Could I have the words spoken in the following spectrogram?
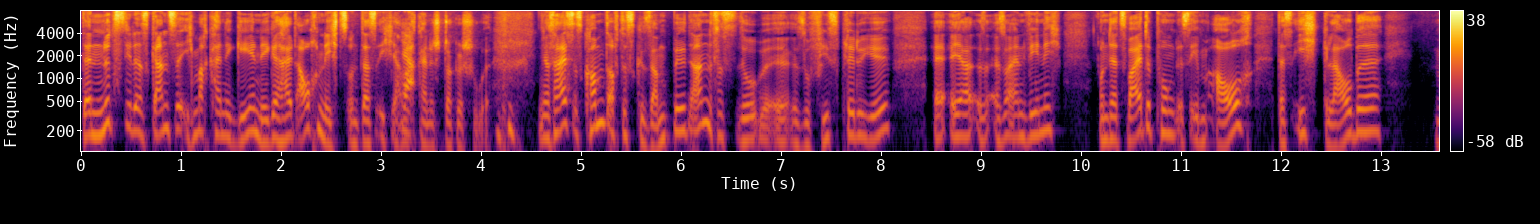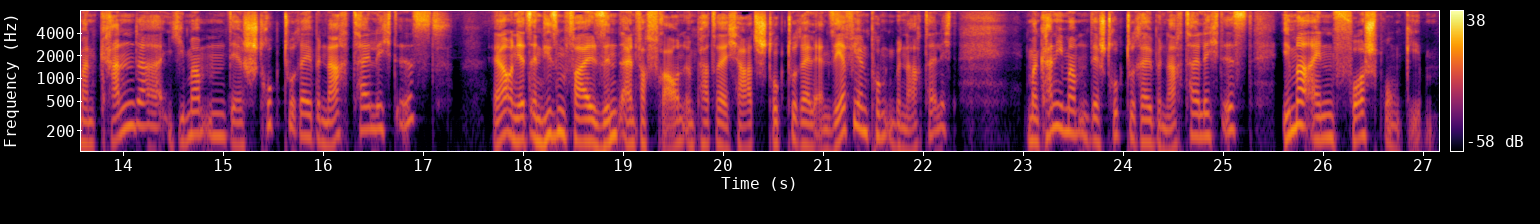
dann nützt dir das Ganze, ich mache keine Gelnägel, halt auch nichts und dass ich ja. mache keine Stöckeschuhe. Das heißt, es kommt auf das Gesamtbild an, das ist so äh, Sophies Plädoyer äh, eher so ein wenig. Und der zweite Punkt ist eben auch, dass ich glaube, man kann da jemandem, der strukturell benachteiligt ist, ja, und jetzt in diesem Fall sind einfach Frauen im Patriarchat strukturell an sehr vielen Punkten benachteiligt. Man kann jemandem, der strukturell benachteiligt ist, immer einen Vorsprung geben.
